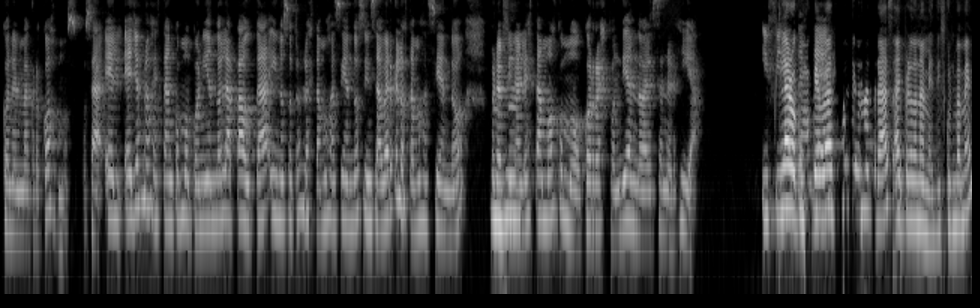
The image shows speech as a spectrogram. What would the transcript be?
con el macrocosmos. O sea, ellos nos están como poniendo la pauta y nosotros lo estamos haciendo sin saber que lo estamos haciendo, pero al final estamos como correspondiendo a esa energía. Y claro, como que, vas atrás. Ay, perdóname, discúlpame.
